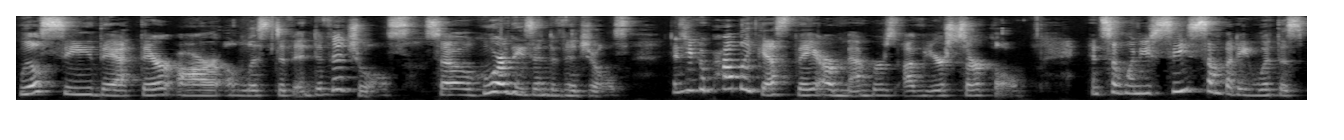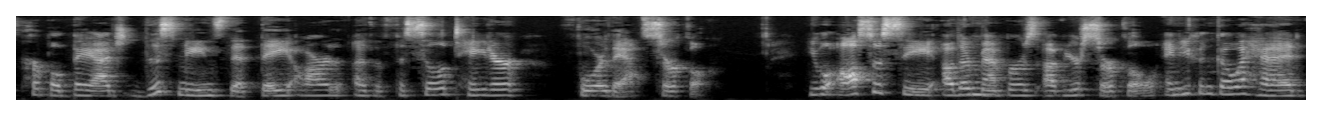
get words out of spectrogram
we'll see that there are a list of individuals. So who are these individuals? As you can probably guess, they are members of your circle. And so when you see somebody with this purple badge, this means that they are the facilitator for that circle. You will also see other members of your circle and you can go ahead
